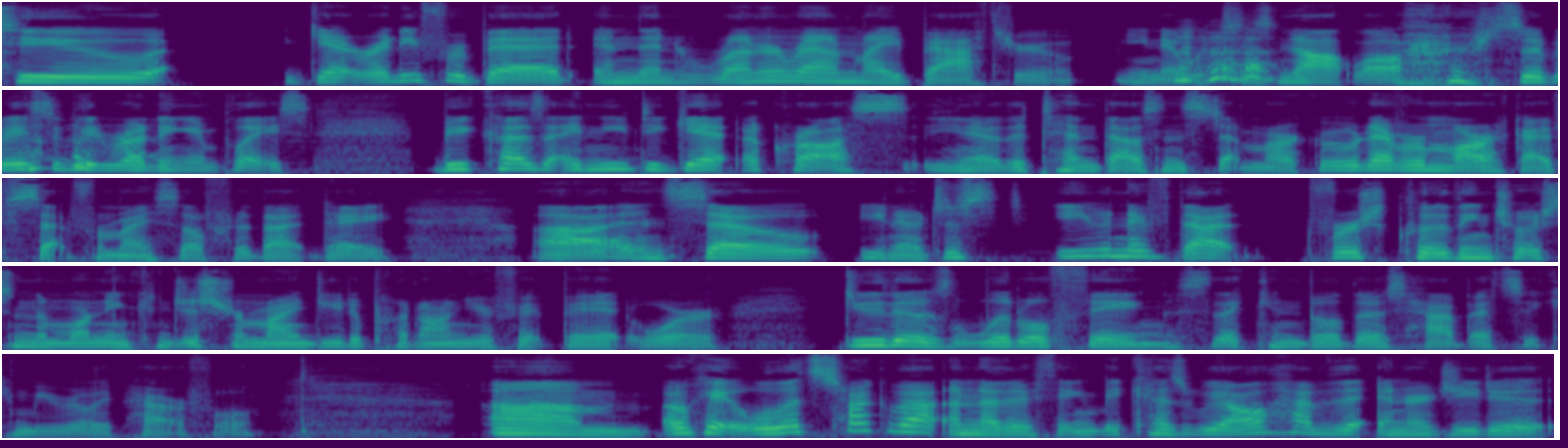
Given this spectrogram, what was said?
to get ready for bed, and then run around my bathroom, you know, which is not large. So basically running in place because I need to get across, you know, the 10,000 step mark or whatever mark I've set for myself for that day. Uh, and so, you know, just even if that first clothing choice in the morning can just remind you to put on your Fitbit or do those little things that can build those habits, it can be really powerful. Um, okay, well, let's talk about another thing because we all have the energy to,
